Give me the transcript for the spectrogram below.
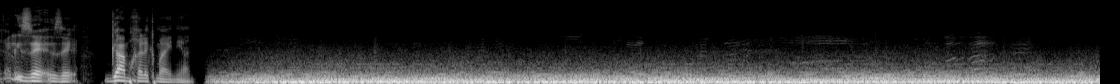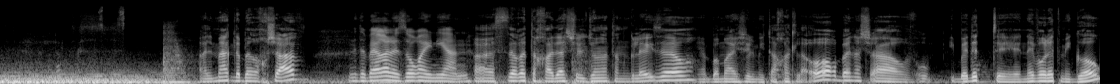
נראה לי זה, זה גם חלק מהעניין. מה נדבר עכשיו? נדבר על אזור העניין. הסרט החדש של ג'ונתן גלייזר, הבמאי של מתחת לאור בין השאר, הוא איבד את uh, Never Let Me Go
